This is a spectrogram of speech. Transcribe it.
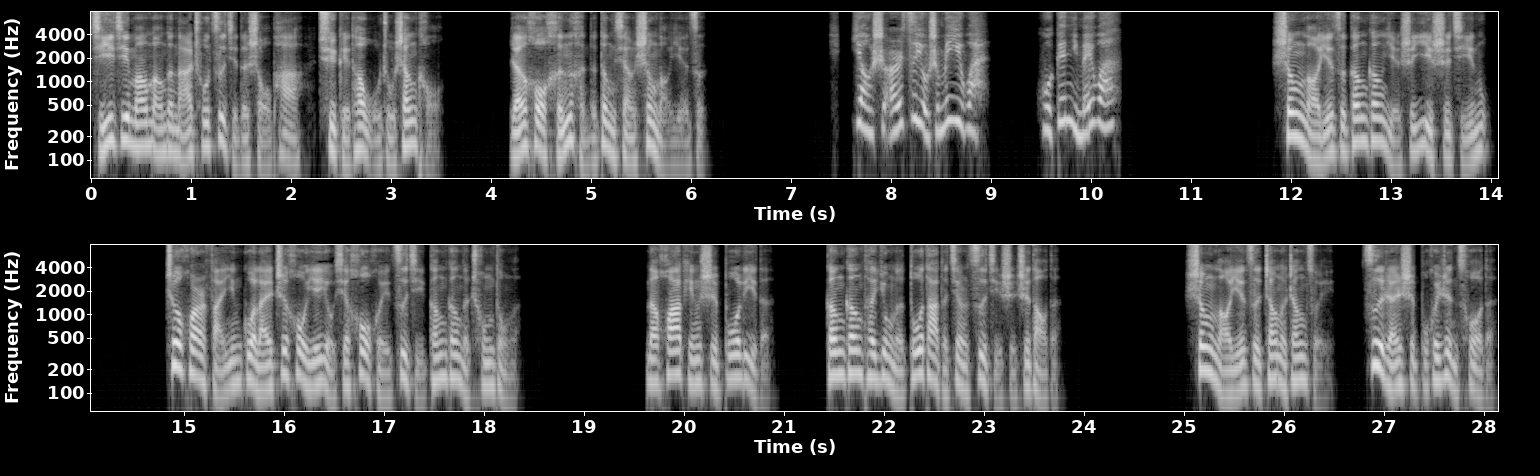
急急忙忙的拿出自己的手帕去给他捂住伤口，然后狠狠的瞪向盛老爷子：“要是儿子有什么意外，我跟你没完！”盛老爷子刚刚也是一时急怒，这会儿反应过来之后，也有些后悔自己刚刚的冲动了。那花瓶是玻璃的，刚刚他用了多大的劲儿，自己是知道的。盛老爷子张了张嘴，自然是不会认错的，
